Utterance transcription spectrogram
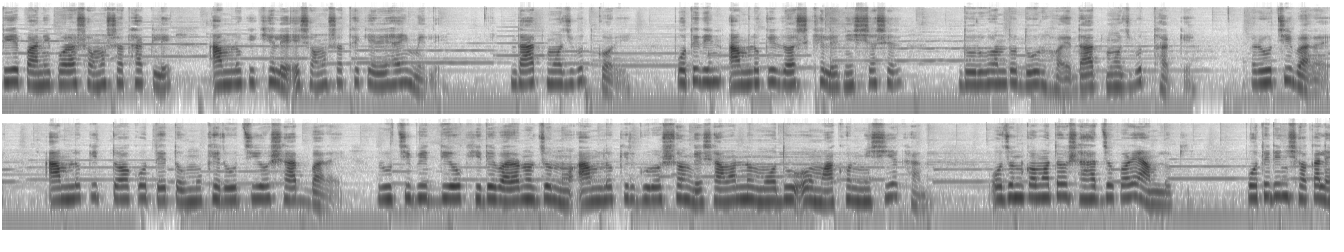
দিয়ে পানি পড়ার সমস্যা থাকলে আমলকি খেলে এ সমস্যা থেকে রেহাই মেলে। দাঁত মজবুত করে। প্রতিদিন আমলকির রস খেলে নিঃশ্বাসের দুর্গন্ধ দূর হয়, দাঁত মজবুত থাকে। রুচি বাড়ায়। আমলকির টক ও তেতো মুখে রুচি ও স্বাদ বাড়ায়। রুচি বৃদ্ধি ও খিদে বাড়ানোর জন্য আমলকির গুঁড়োর সঙ্গে সামান্য মধু ও মাখন মিশিয়ে খান। ওজন কমাতেও সাহায্য করে আমলকি। প্রতিদিন সকালে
